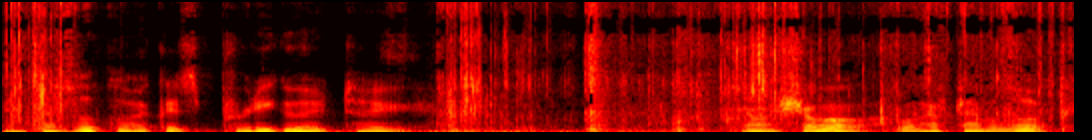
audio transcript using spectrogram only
It does look like it's pretty good too. Not sure. We'll have to have a look.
